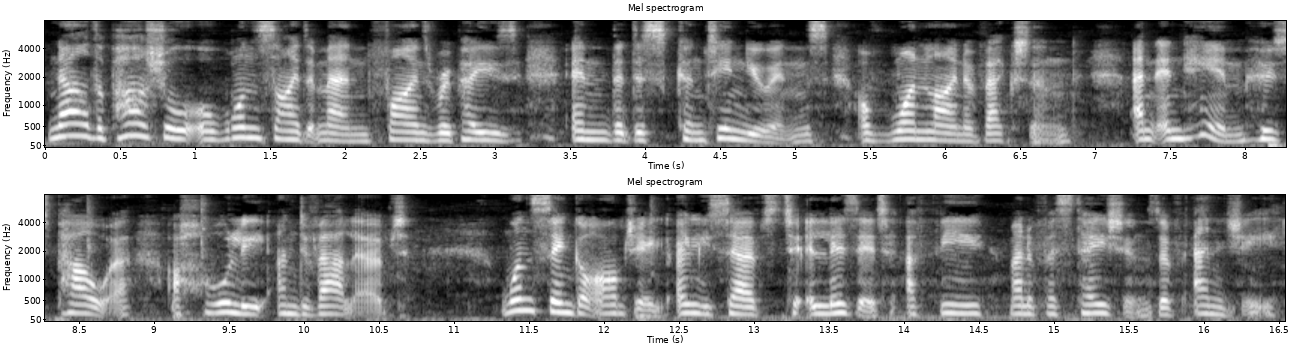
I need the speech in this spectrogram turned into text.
Now the partial or one-sided man finds repose in the discontinuance of one line of action, and in him whose power are wholly undeveloped. One single object only serves to elicit a few manifestations of energy.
